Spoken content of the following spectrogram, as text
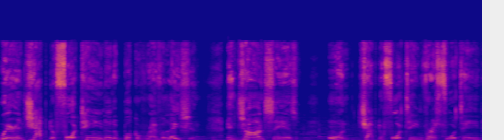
We're in chapter 14 of the book of Revelation. And John says on chapter 14, verse 14,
